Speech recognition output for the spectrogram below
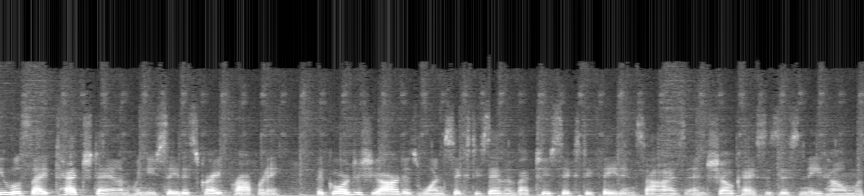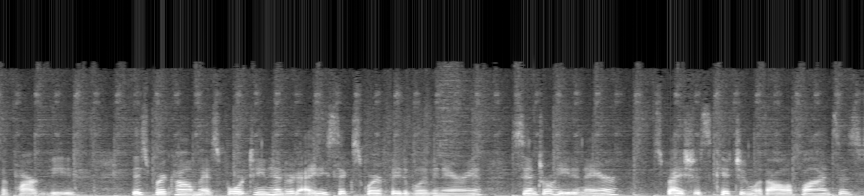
You will say touchdown when you see this great property. The gorgeous yard is 167 by 260 feet in size and showcases this neat home with a park view. This brick home has 1,486 square feet of living area, central heat and air, spacious kitchen with all appliances,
